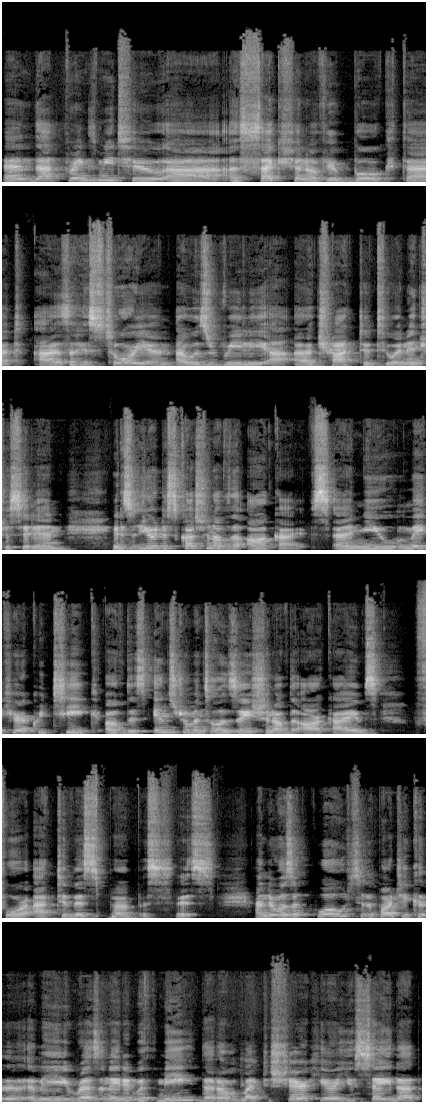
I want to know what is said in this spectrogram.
And that brings me to uh, a section of your book that, as a historian, I was really uh, attracted to and interested in. It is your discussion of the archives, and you make your critique of this instrumentalization of the archives for activist purposes. And there was a quote that particularly resonated with me that I would like to share here. You say that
